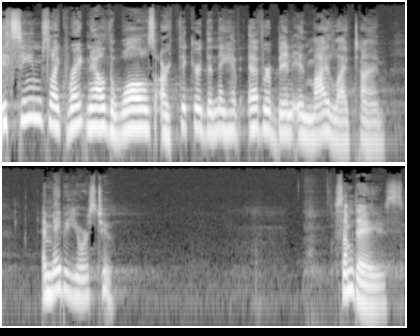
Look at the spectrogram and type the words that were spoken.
It seems like right now the walls are thicker than they have ever been in my lifetime, and maybe yours too. Some days,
